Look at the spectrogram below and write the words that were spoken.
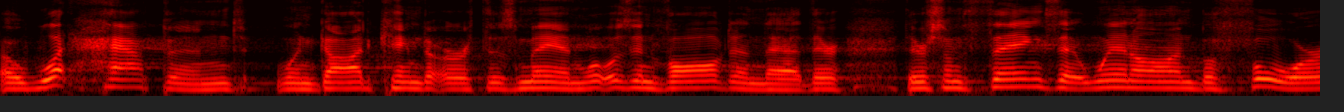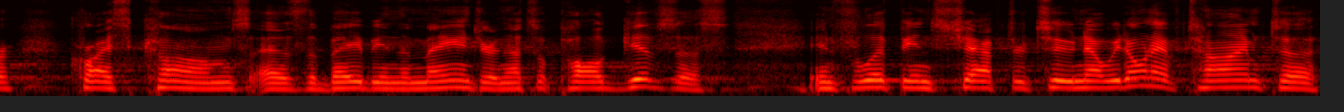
uh, what happened when God came to earth as man. What was involved in that? There, there's some things that went on before Christ comes as the baby in the manger, and that's what Paul gives us in Philippians chapter 2. Now, we don't have time to,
